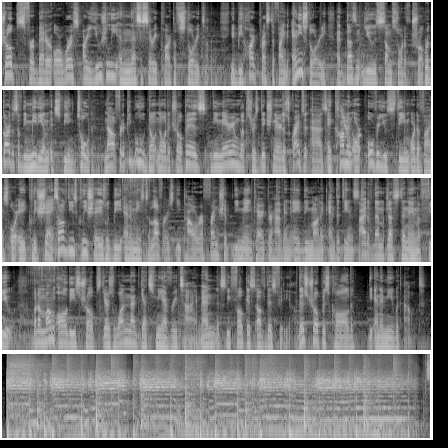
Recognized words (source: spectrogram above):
Tropes, for better or worse, are usually a necessary part of storytelling. You'd be hard pressed to find any story that doesn't use some sort of trope, regardless of the medium it's being told in. Now, for the people who don't know what a trope is, the Merriam-Webster's dictionary describes it as a common or overused theme or device or a cliche. Some of these cliches would be enemies to lovers, the power of friendship, the main character having a demonic entity inside of them, just to name a few. But among all these tropes, there's one that gets me every time, and it's the focus of this video. This trope is called the enemy without.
